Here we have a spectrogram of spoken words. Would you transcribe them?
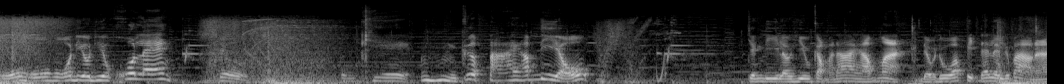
โอ้โห เดียวเดียวโคตรแรง โอเค อือหือเกือบตายครับเดี๋ยว ยังดีเราฮิวกลับมาได้ครับ มา เดี๋ยวดูว่าปิดได้เลยหรือเปล่านะ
